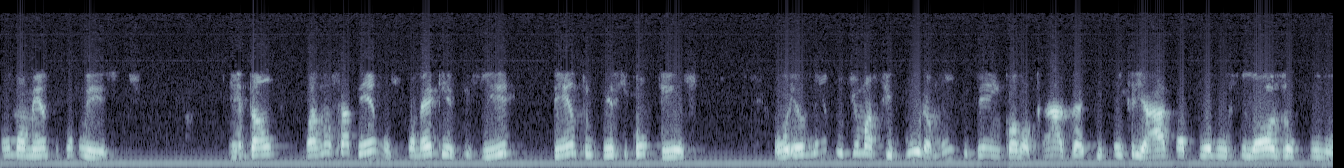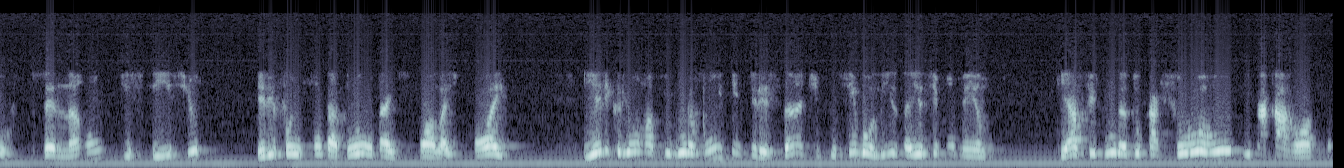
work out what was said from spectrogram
um momento como este. Então, nós não sabemos como é que é viver dentro desse contexto. Eu lembro de uma figura muito bem colocada que foi criada pelo filósofo Zenão de Cício. Ele foi o fundador da escola estoica e ele criou uma figura muito interessante que simboliza esse momento, que é a figura do cachorro e da carroça.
